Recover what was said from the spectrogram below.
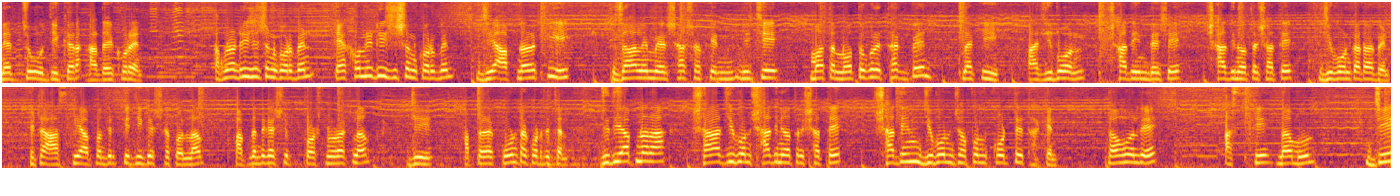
ন্যায্য অধিকার আদায় করেন। আপনারা ডিসিশন করবেন, এখনই ডিসিশন করবেন যে আপনারা কি জালেমের শাসকের নিচে মাথা নত করে থাকবেন নাকি আজীবন স্বাধীন দেশে স্বাধীনতার সাথে জীবন কাটাবেন। এটা আজকে আপনাদেরকে জিজ্ঞাসা করলাম, আপনাদের কাছে প্রশ্ন রাখলাম যে আপনারা কোনটা করতে চান? যদি আপনারা সারা জীবন স্বাধীনতার সাথে স্বাধীন জীবন যাপন করতে থাকেন, তাহলে আজকে নামুন, যে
